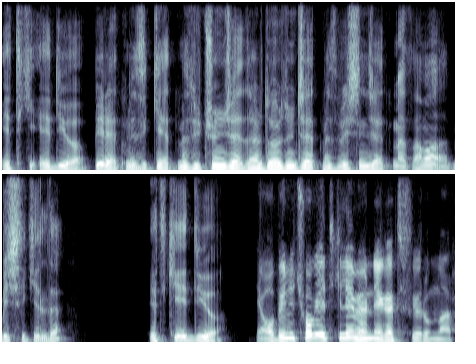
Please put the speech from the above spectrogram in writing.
etki ediyor. 1 etmez, 2 etmez, 3'üncü eder, 4'üncü etmez, 5'inci etmez ama bir şekilde etki ediyor. Ya, o beni çok etkilemiyor negatif yorumlar.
